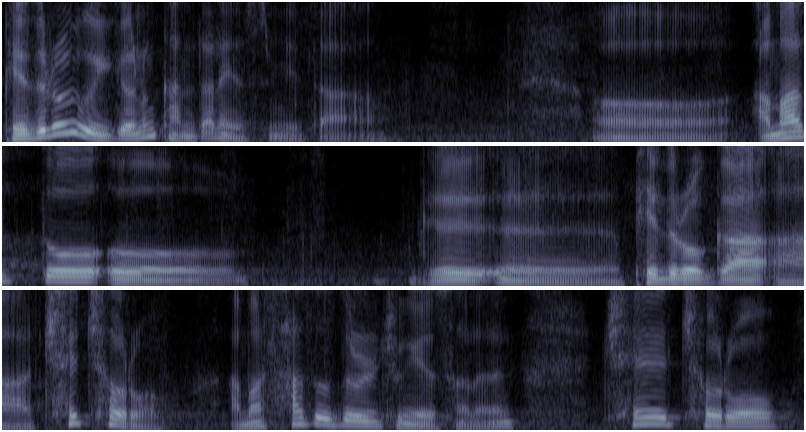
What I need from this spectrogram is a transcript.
베드로의 의견은 간단했습니다. 어, 아마 또, 어, 그, 어, 베드로가 아, 최초로 아마 사도들 중에서는 최초로 어,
